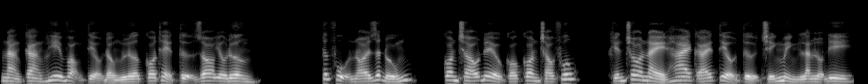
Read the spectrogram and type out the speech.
nàng càng hy vọng tiểu đồng lứa có thể tự do yêu đương. Tức phụ nói rất đúng, con cháu đều có con cháu phúc, khiến cho này hai cái tiểu tử chính mình lăn lộn đi,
